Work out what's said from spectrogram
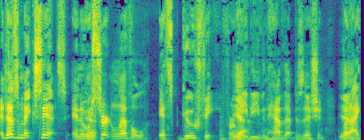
it doesn't make sense, and at Yeah. a certain level, it's goofy for Yeah. me to even have that position. Uh-huh. But I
